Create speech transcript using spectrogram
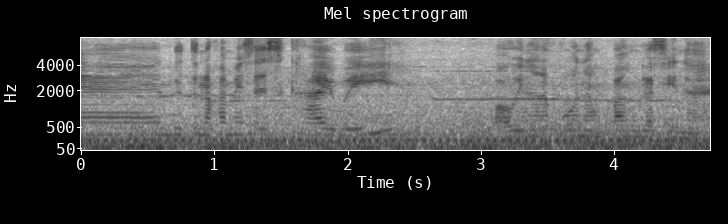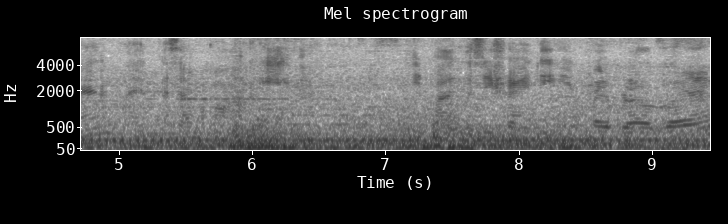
and dito na kami sa Skyway. Pauwi na na po ng Pangasinan. Ayan, kasama ko ang aking ipag na si Charlene, my brother.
